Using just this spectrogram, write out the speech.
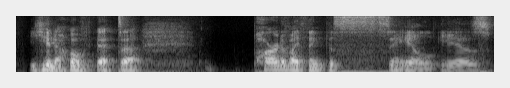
you know that uh, part of I think the sale is,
